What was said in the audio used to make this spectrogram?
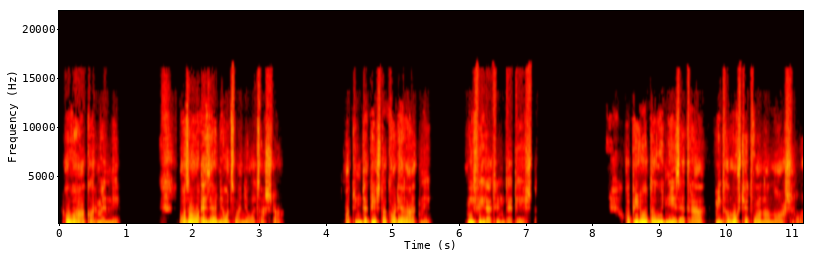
Hova akar menni? Az A1088-asra. A tüntetést akarja látni? Miféle tüntetést? A pilóta úgy nézett rá, mintha most jött volna a marsról.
